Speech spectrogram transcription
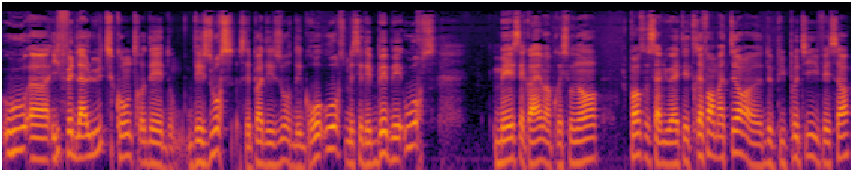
où euh, il fait de la lutte contre des donc, des ours. C'est pas des ours, des gros ours, mais c'est des bébés ours. Mais c'est quand même impressionnant. Je pense que ça lui a été très formateur depuis petit. Il fait ça.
